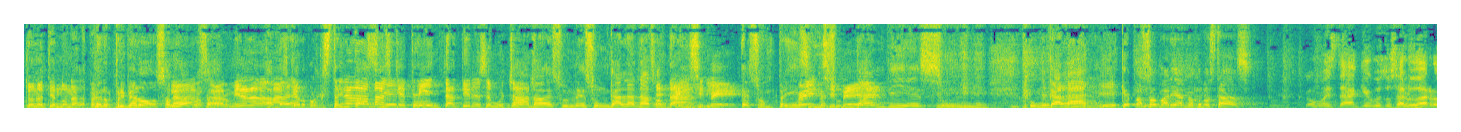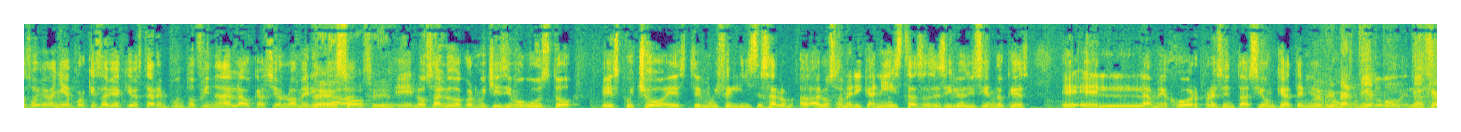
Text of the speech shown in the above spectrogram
Yo no entiendo nada. Pero, primero saludamos claro, claro. Mira nada más que, porque está mira nada más que pinta tiene ese muchacho. No, no, es un, es un galanazo. Es un príncipe. Es un príncipe, es un dandy, es un, un galán. ¿Qué pasó, Mariano? ¿Cómo estás? ¿Cómo están? Qué gusto saludarlos. Hoy me bañé porque sabía que iba a estar en punto final, la ocasión lo americaba. Eso, sí. Eh, los saludo con muchísimo gusto. Escucho este, muy felices a, los americanistas, a Cecilio diciendo que es eh, la mejor presentación que ha tenido el primer tiempo. De Dije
